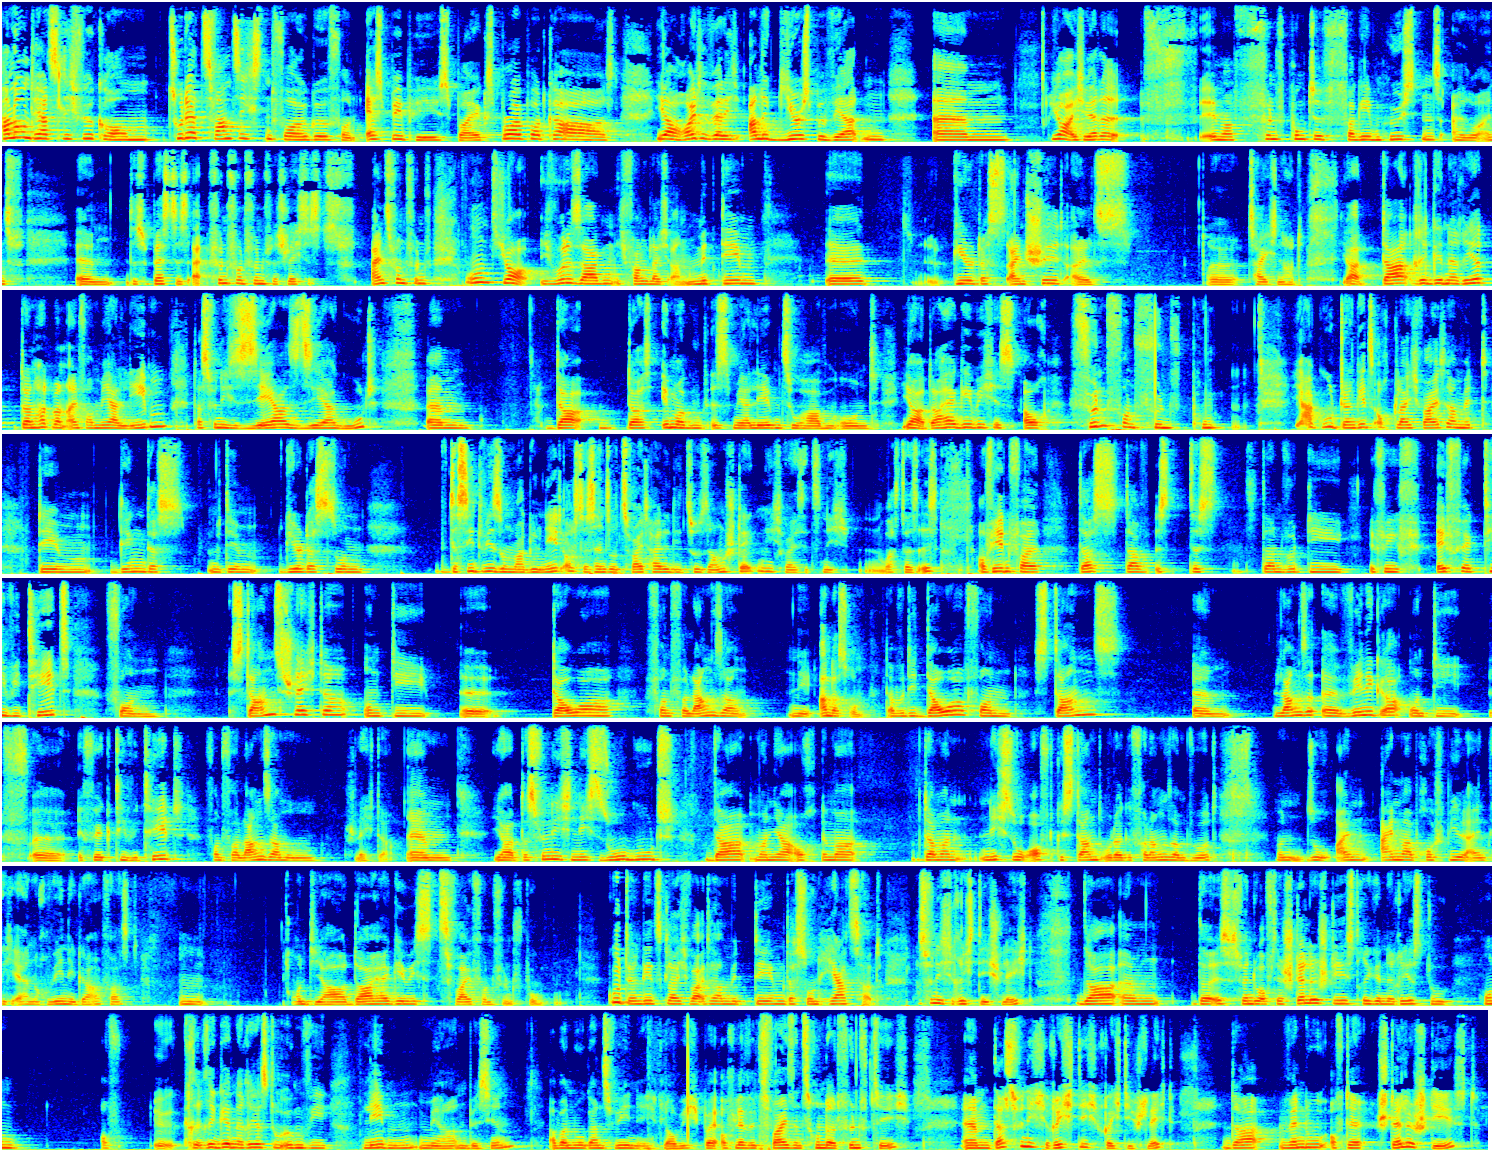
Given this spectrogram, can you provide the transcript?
Hallo und herzlich willkommen zu der 20. Folge von SBP Spikes Brawl Podcast. Ja, heute werde ich alle Gears bewerten. Ähm, ja, ich werde immer 5 Punkte vergeben, höchstens. Also eins, ähm, das Beste ist 5 von 5, das Schlechteste ist 1 von 5. Und ja, ich würde sagen, ich fange gleich an mit dem äh, Gear, das ein Schild als äh, Zeichen hat. Ja, da regeneriert, dann hat man einfach mehr Leben. Das finde ich sehr, sehr gut. Ähm, da das immer gut ist, mehr Leben zu haben. Und ja, daher gebe ich es auch 5 von 5 Punkten. Ja, gut, dann geht es auch gleich weiter mit dem Ding, das mit dem Gear, das so ein. Das sieht wie so ein Magnet aus. Das sind so zwei Teile, die zusammenstecken. Ich weiß jetzt nicht, was das ist. Auf jeden Fall das, da ist das, dann wird die Effektivität von Stunts schlechter und die äh, Dauer von verlangsamen, nee, andersrum. Da wird die Dauer von Stunts ähm, langsam, äh, weniger und die äh, Effektivität von Verlangsamung schlechter. Ähm, ja, das finde ich nicht so gut, da man ja auch immer da man nicht so oft gestunt oder verlangsamt wird. Man so ein, einmal pro Spiel eigentlich eher noch weniger fast. Mm. Und ja, daher gebe ich es 2 von 5 Punkten. Gut, dann geht es gleich weiter mit dem, das so ein Herz hat. Das finde ich richtig schlecht. Da, ähm, da ist es, wenn du auf der Stelle stehst, regenerierst du und auf, äh, regenerierst du irgendwie Leben mehr ein bisschen aber nur ganz wenig, glaube ich. Bei, auf Level 2 sind es 150. Ähm, das finde ich richtig, richtig schlecht. Da, wenn du auf der Stelle stehst,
